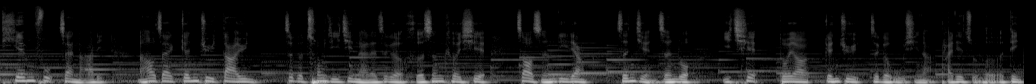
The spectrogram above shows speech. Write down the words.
天赋在哪里，然后再根据大运。这个冲击进来的这个合生克泄，造成力量增减增弱，一切都要根据这个五行啊排列组合而定，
